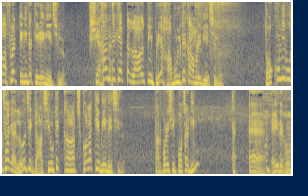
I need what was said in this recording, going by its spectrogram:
মাফলার টেনিদা কেড়ে নিয়েছিল। সেখান থেকে একটা লাল পিঁপড়ে হাবুলকে কামড়ে দিয়েছিল। তখনই বোঝা গেল যে গাছে উঠে কাঁচকলা কে বেঁধেছিল। তারপরে সেই পচা ডিম? এ, এই দেখুন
